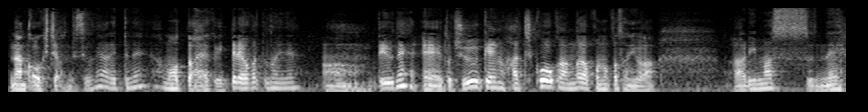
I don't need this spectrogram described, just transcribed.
なんか起きちゃうんですよね、あれってね。もっと早く行ったらよかったのにね。うん、っていうね、えーと、中堅八交換がこの傘にはありますね。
